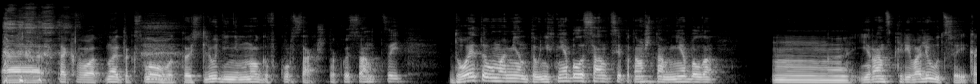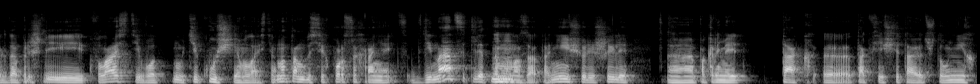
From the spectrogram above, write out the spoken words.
э, так вот, ну это к слову, то есть люди немного в курсах, что такое санкции. До этого момента у них не было санкций, потому что там не было иранской революции, когда пришли к власти, вот, ну, текущая власть, она там до сих пор сохраняется. 12 лет тому mm-hmm. назад они еще решили, э, по крайней мере, так, э, так все считают, что у них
